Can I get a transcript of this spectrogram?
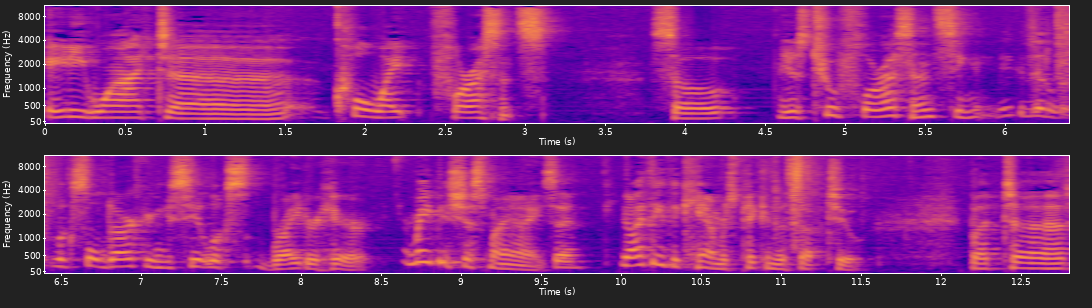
80 watt uh, cool white fluorescents. So there's two fluorescents. It looks a little darker. You can see it looks brighter here. Or maybe it's just my eyes. Uh, you know, I think the camera's picking this up too. But uh,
